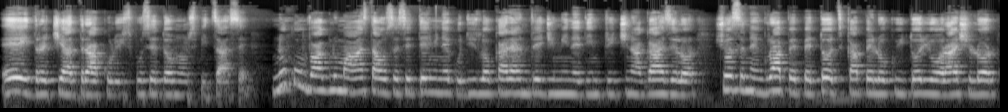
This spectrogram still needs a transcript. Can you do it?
Ei, drăcia dracului, spuse domnul Spițase, nu cumva gluma asta o să se termine cu dislocarea întregii mine din pricina gazelor și o să ne îngroape pe toți ca pe locuitorii orașelor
